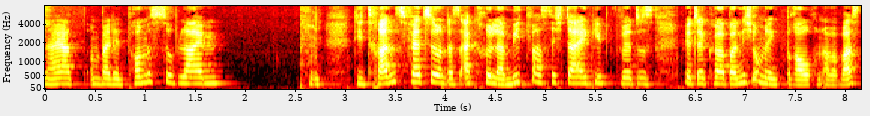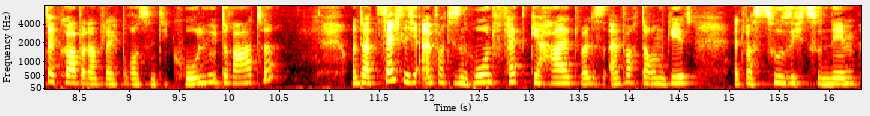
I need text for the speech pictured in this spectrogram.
naja, um bei den Pommes zu bleiben, die Transfette und das Acrylamid, was sich da ergibt, wird, es, wird der Körper nicht unbedingt brauchen. Aber was der Körper dann vielleicht braucht, sind die Kohlenhydrate. Und tatsächlich einfach diesen hohen Fettgehalt, weil es einfach darum geht, etwas zu sich zu nehmen,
